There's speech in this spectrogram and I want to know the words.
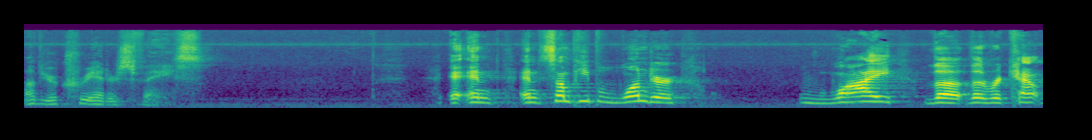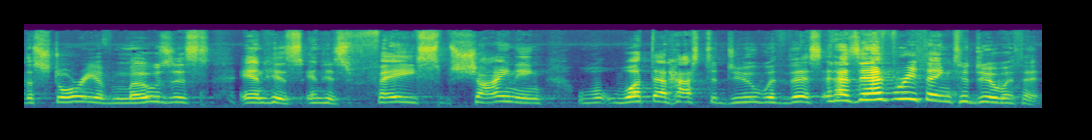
of your Creator's face. And, and some people wonder why the, the recount the story of Moses and his, and his face shining, what that has to do with this. It has everything to do with it.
